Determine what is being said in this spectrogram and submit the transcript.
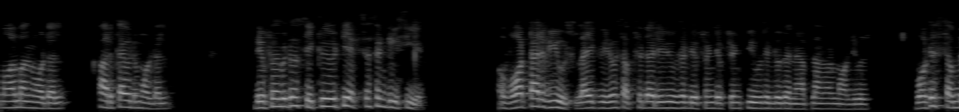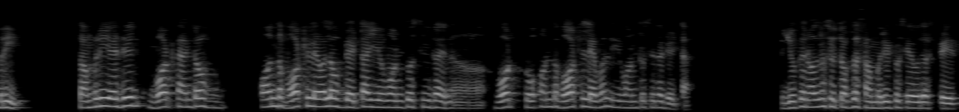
normal model, archived model. Difference between security access and DCA. Uh, what are views? Like we have subsidiary views and different different views into the Anaplan modules. What is summary? Summary as in what kind of on the what level of data you want to see the uh, what on the what level you want to see the data. You can also switch off the summary to save the space.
